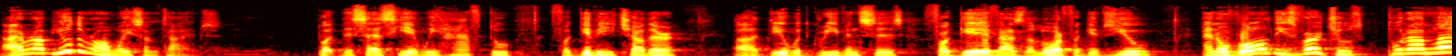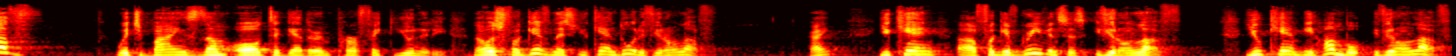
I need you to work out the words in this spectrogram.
I rub you the wrong way sometimes. But it says here we have to forgive each other, uh, deal with grievances, forgive as the Lord forgives you. And over all these virtues, put on love, which binds them all together in perfect unity. Now, as forgiveness, you can't do it if you don't love, right? You can't uh, forgive grievances if you don't love. You can't be humble if you don't love.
